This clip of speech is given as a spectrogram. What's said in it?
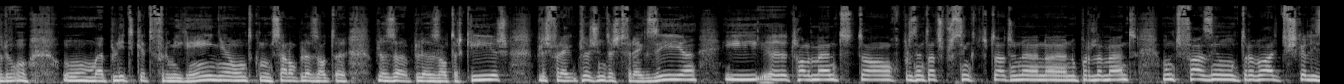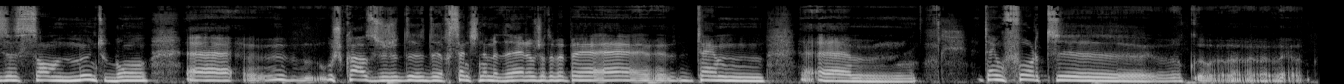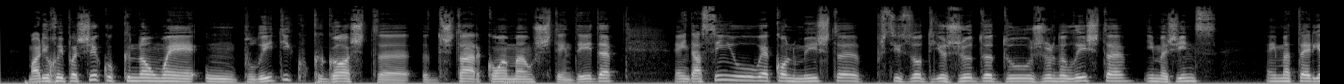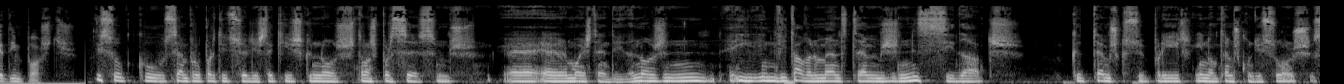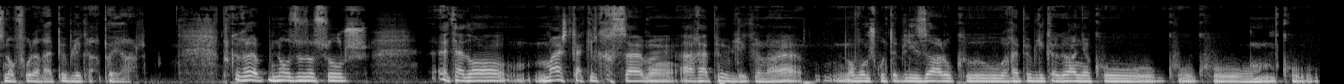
uma política de formiguinha, onde começaram pelas, autar, pelas, pelas autarquias, pelas, freg, pelas juntas de freguesia e atualmente estão representados por cinco deputados na, na, no Parlamento, onde fazem um trabalho de fiscalização muito bom. Uh, os casos de, de, recentes na Madeira, o JPP é, tem. Uh, tem um forte. Mário Rui Pacheco, que não é um político, que gosta de estar com a mão estendida. Ainda assim, o economista precisou de ajuda do jornalista, imagine-se, em matéria de impostos. Isso que sempre o Partido Socialista quis que nós transparecêssemos é, é a mão estendida. Nós, inevitavelmente, temos necessidades que temos que suprir e não temos condições se não for a República a apoiar. Porque nós, os Açores, até dão mais do que aquilo que recebem à República, não é? Não vamos contabilizar o que a República ganha com, com, com, com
